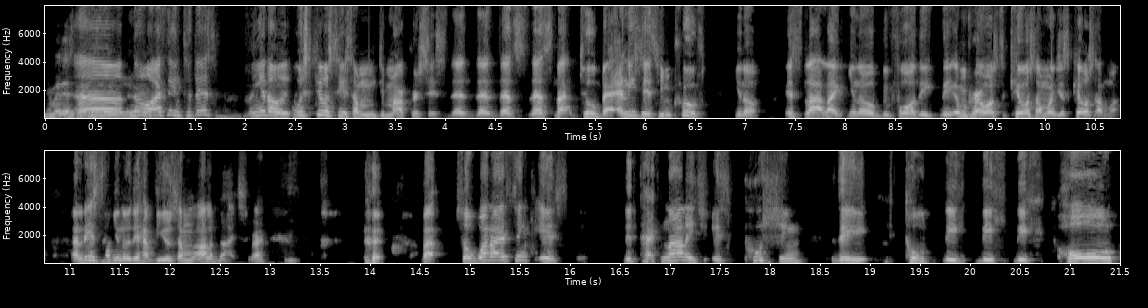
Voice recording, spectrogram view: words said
You mean it's uh, No, I think today's, you know, we still see some democracies. That, that, that's that's not too bad. At least it's improved. You know, it's not like you know before the, the emperor wants to kill someone, just kill someone. At least you know they have to use some alibis, right? but so what I think is the technology is pushing the to the, the the whole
